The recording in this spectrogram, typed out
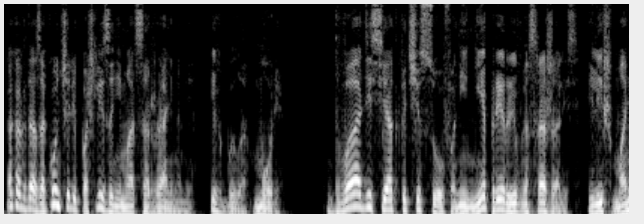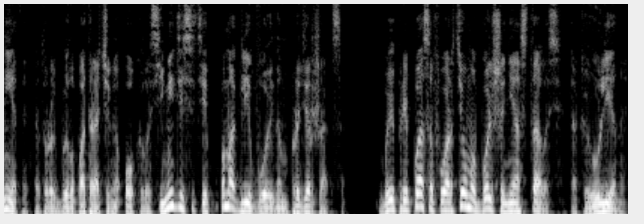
А когда закончили, пошли заниматься ранеными. Их было море. Два десятка часов они непрерывно сражались, и лишь монеты, которых было потрачено около 70, помогли воинам продержаться. Боеприпасов у Артема больше не осталось, как и у Лены,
